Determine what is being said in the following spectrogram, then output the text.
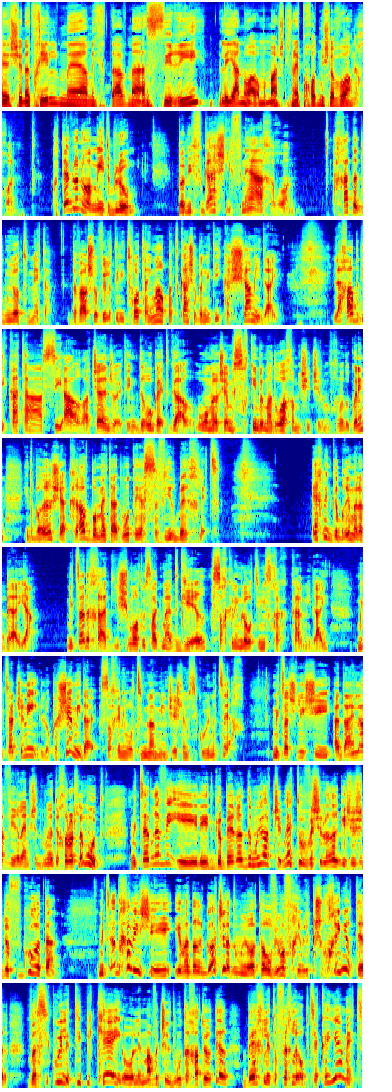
שנתחיל מהמכתב מהעשירי לינואר ממש לפני פחות משבוע. נכון. כותב לנו עמית בלום במפגש לפני האחרון אחת הדמויות מתה דבר שהוביל אותי לתהות האם ההרפתקה שבניתי קשה מדי. לאחר בדיקת ה-CR, ה-Challenge Rating, דירוג האתגר, הוא אומר שהם משחקים במהדורה החמישית של מבחרים הדרקונים, התברר שהקרב בו מתה הדמות היה סביר בהחלט. איך מתגברים על הבעיה? מצד אחד, לשמור את משחק מאתגר, השחקנים לא רוצים משחק קל מדי, מצד שני, לא קשה מדי, השחקנים רוצים להאמין שיש להם סיכוי לנצח. מצד שלישי, עדיין להבהיר להם שדמויות יכולות למות. מצד רביעי, להתגבר על דמויות שמתו ושלא הרגישו שדפקו אותן. מצד חמישי, עם הדרגות של הדמויות, האורבים הופכים לקשוחים יותר, והסיכוי ל-TPK או למוות של דמות אחת או יותר, בהחלט הופך לאופציה קיימת.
